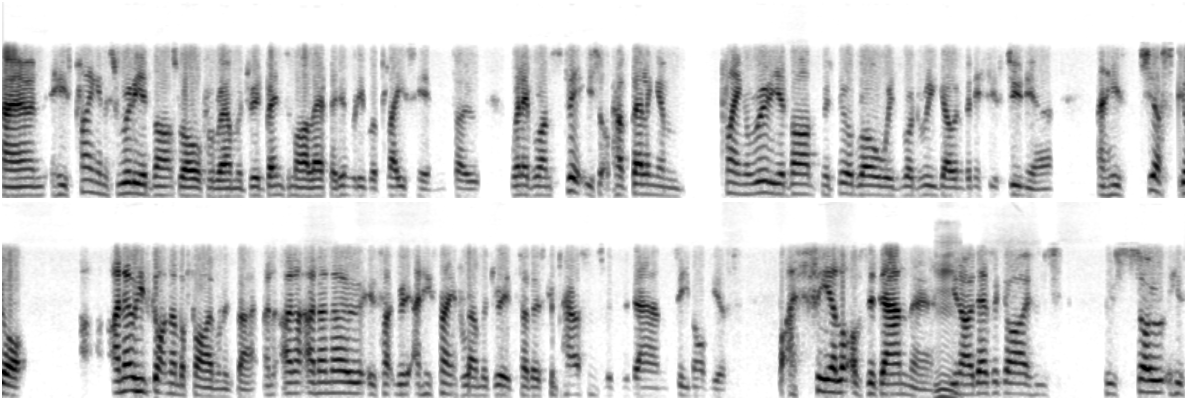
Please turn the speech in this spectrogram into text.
and he's playing in this really advanced role for Real Madrid. Benzema left; they didn't really replace him, so when everyone's fit, you sort of have Bellingham playing a really advanced midfield role with Rodrigo and Vinicius Junior, and he's just got I know he's got number five on his back, and, and, and I know it's like really, and he's playing for Real Madrid, so those comparisons with Zidane seem obvious. But I see a lot of Zidane there. Mm. You know, there's a guy who's who's so his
